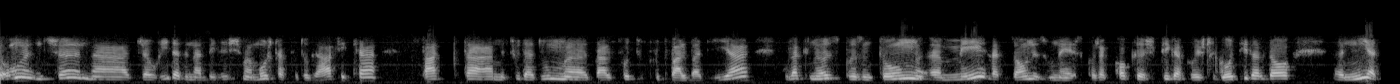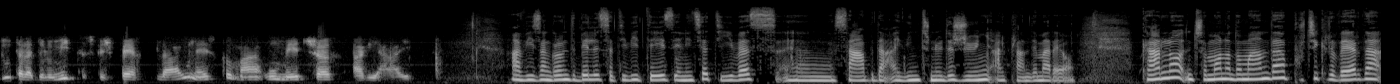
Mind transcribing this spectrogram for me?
on c'è una giaurida di una bellissima mostra fotografica fatta mettuda dum dal Fotoclub Valbadia, la che noi presentiamo uh, me la zona UNESCO, già che spiega questo goti dal do, uh, ni a tutta la Dolomite per la UNESCO, ma un mecer ariai. Avvisa un grande belle attività e iniziative eh, sabato ai 29 giugno al Plan de Mareo. Carlo, c'è una domanda, per ci crede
